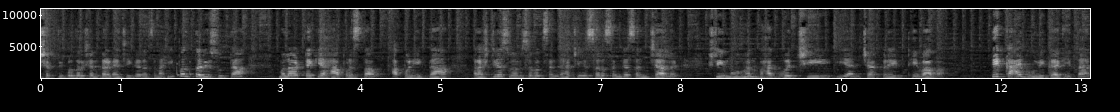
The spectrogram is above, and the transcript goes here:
शक्ती प्रदर्शन करण्याची गरज नाही पण तरी सुद्धा मला वाटतं की हा प्रस्ताव आपण एकदा राष्ट्रीय स्वयंसेवक संघाचे सरसंघ संचालक श्री मोहन भागवतजी यांच्याकडे ठेवावा. ते काय भूमिका घेतात?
